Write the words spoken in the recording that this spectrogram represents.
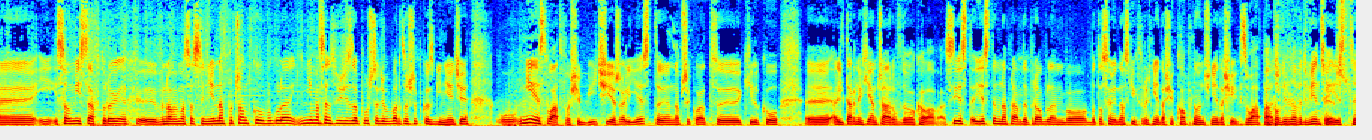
E, I są miejsca, w których y, w Nowym Asasynie na początku w ogóle nie ma sensu się zapuszczać, bo bardzo szybko zginiecie. Nie jest łatwo się bić, jeżeli jest y, na przykład kilku elitarnych janczarów dookoła was. Jest, jest tym naprawdę problem, bo, bo to są jednostki, których nie da się kopnąć, nie da się ich A złapać. powiem nawet więcej, Wiesz. jest e,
